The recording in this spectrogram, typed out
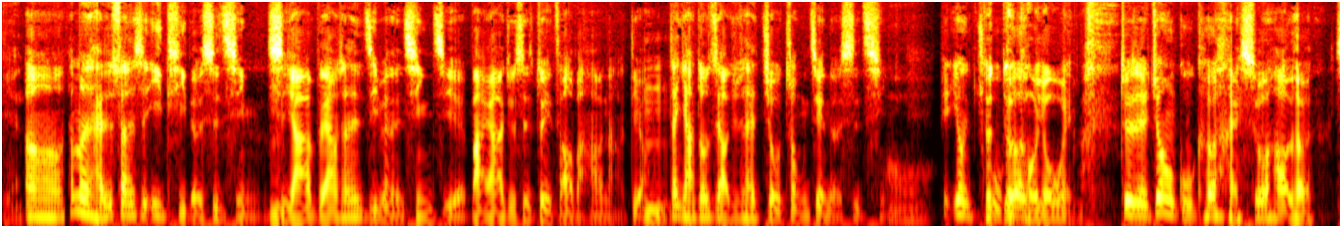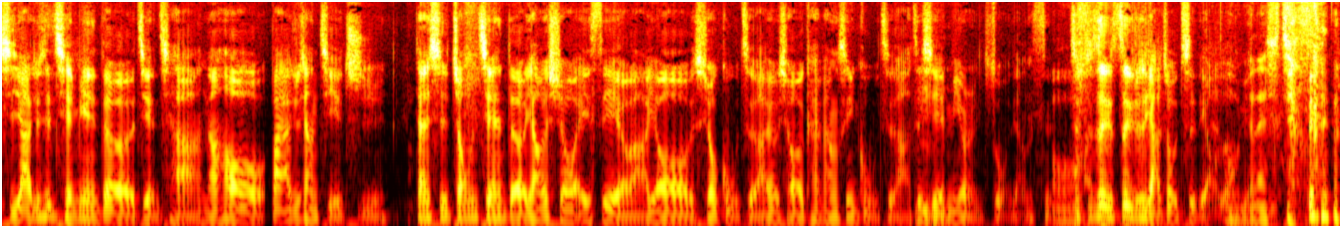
边？嗯，他们还是算是一体的事情。嗯洗牙本来算是基本的清洁，拔牙就是最早把它拿掉。嗯但牙周治疗就是在救中间的事情。哦，用骨科头有尾嘛。对对，就用骨科来说好了，洗牙就是前面的检查，然后拔牙就像截肢，但是中间的要修 ACL 啊，要修骨折啊，要修开放性骨折啊，这些嗯没有人做，这样子，哦这这这个这个就是亚洲治疗了。哦，原来是这样。对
